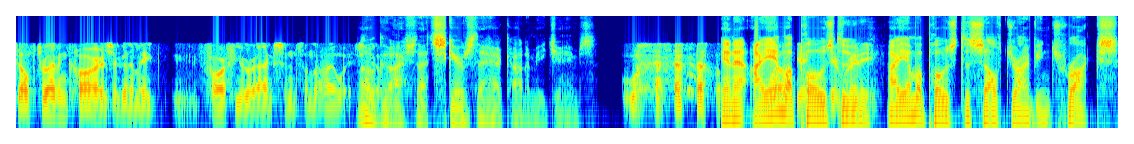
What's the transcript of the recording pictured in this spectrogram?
self-driving cars are going to make far fewer accidents on the highways. Oh know? gosh, that scares the heck out of me, James. and I, I am well, opposed get, get to ready. I am opposed to self-driving trucks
